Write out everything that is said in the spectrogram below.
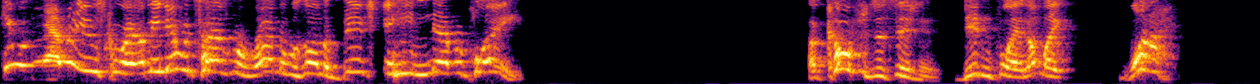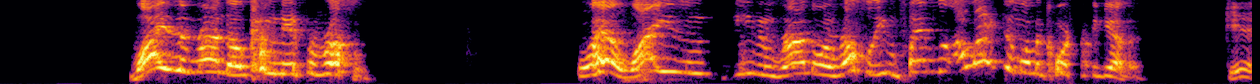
He was never used correctly. I mean, there were times where Rondo was on the bench and he never played. A coach's decision didn't play. And I'm like, why? Why isn't Rondo coming in for Russell? Well, hell, why isn't even Rondo and Russell even playing? I like them on the court together. Yeah.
